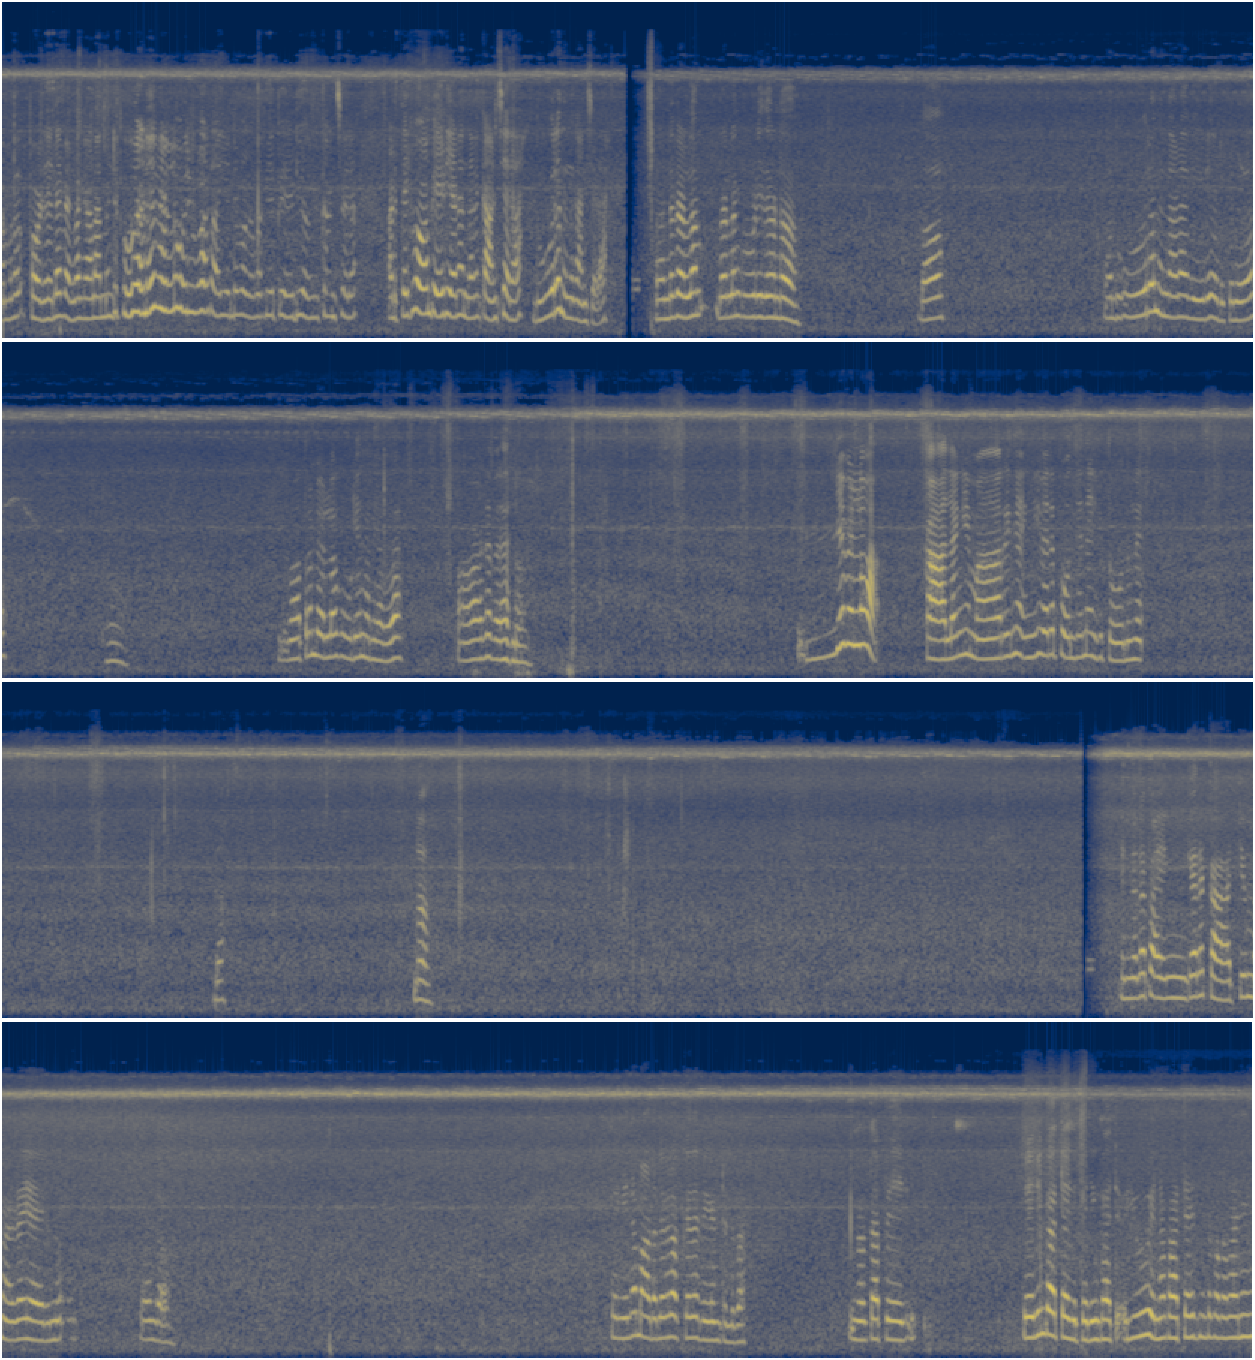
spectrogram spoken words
നമ്മൾ പുഴയിലെ വെള്ളം കാണാൻ വേണ്ടി പോവുകയാണ് വെള്ളം ഒരുപാടായി. എന്റെ ഭഗവാനെ പേടിയാണ് കാണിച്ചു തരാം. അടുത്തേക്ക് പോകാൻ പേടിയാണ്. എന്തായാലും കാണിച്ചു തരാം. ദൂരെ നിന്ന് കാണിച്ചു തരാം. അതുകൊണ്ട് വെള്ളം വെള്ളം കൂടിയത് കണ്ടോ? അതോ ദൂരെ നിന്നാണ് വീഡിയോ എടുക്കുന്നത്. ഇത് ഇതുമാത്രം വെള്ളം കൂടിയെന്നറിയാതെ ആഴ വേണ്ടോ? വലിയ വെള്ളമാ കലങ്ങി മാറിഞ്ഞ ഇനി വരെ പൊന്തിയെന്ന് എനിക്ക് തോന്നുന്നത് ഉണ്ടോ ഇന്നലെ ഭയങ്കര കാറ്റും മഴയായിരുന്നു. അതുകൊണ്ടോ? തെങ്ങിന്റെ മടലുകളൊക്കെ വീണിട്ടുണ്ട് ബാ ഇന്നലത്തെ ആ പേര്. പേരും കാറ്റായിരുന്നു പെരും കാറ്റ്. അയ്യോ എന്നാ കാറ്റായിരുന്നു ഭഗവാനെ.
